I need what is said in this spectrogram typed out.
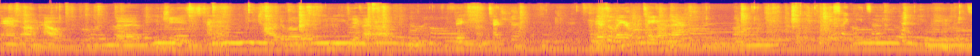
and um, how the, the cheese is kind of charred a little bit. to Give that uh, thick texture. There's a layer of potato in there. Tastes like pizza.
